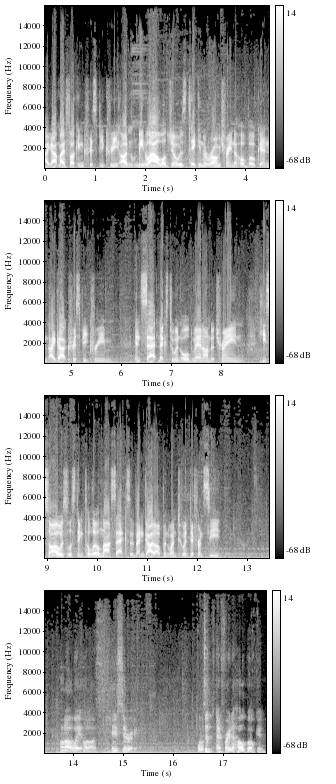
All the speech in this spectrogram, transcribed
I got my fucking Krispy Kreme. Uh, meanwhile, while Joe was taking the wrong train to Hoboken, I got Krispy Kreme and sat next to an old man on the train. He saw I was listening to Lil Nas X and then got up and went to a different seat. hold on, wait, hold on. Hey Siri, what's the death rate of Hoboken?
